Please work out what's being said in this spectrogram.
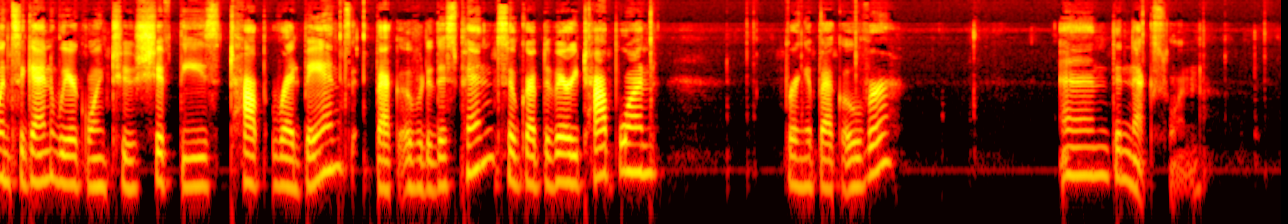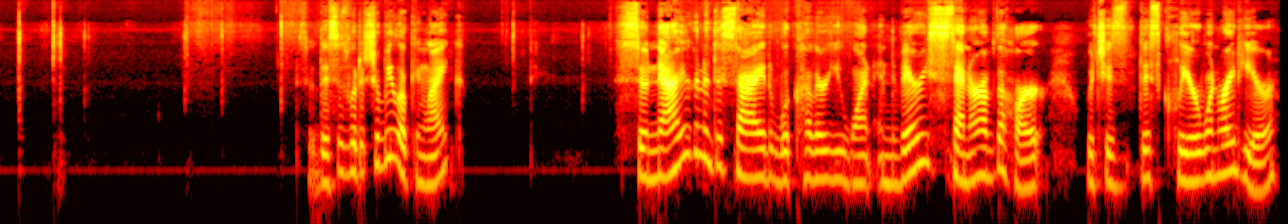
Once again, we are going to shift these top red bands back over to this pin. So grab the very top one, bring it back over, and the next one. So this is what it should be looking like. So now you're going to decide what color you want in the very center of the heart, which is this clear one right here.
